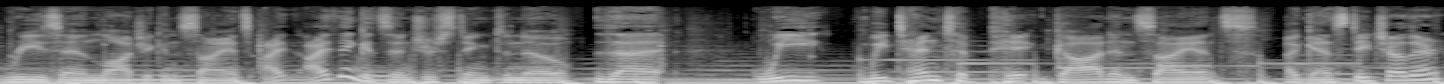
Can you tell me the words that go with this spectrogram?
reason, logic, and science. I, I think it's interesting to know that we we tend to pit God and science against each other,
